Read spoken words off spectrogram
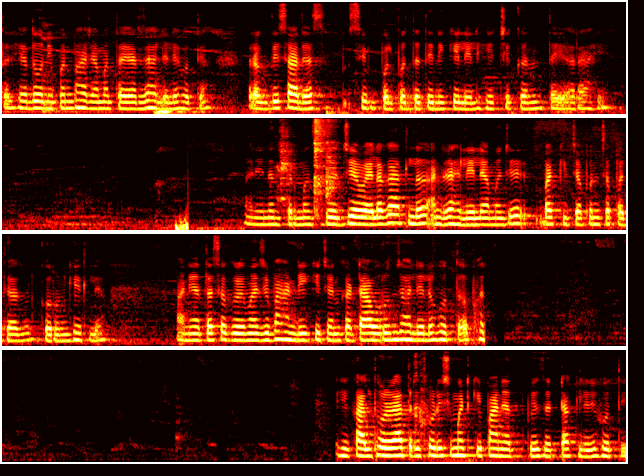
तर ह्या दोन्ही पण भाज्या मग तयार झालेल्या होत्या. तर अगदी साध्या सिंपल पद्धतीने केलेले हे चिकन तयार आहे. आणि नंतर मग जेवायला घातलं आणि राहिलेल्या म्हणजे बाकीच्या पण चपात्या अजून करून घेतल्या. आणि आता सगळे माझी भांडी किचन काटा आवरून झालेलं होतं. फ ही काल थोडं रात्री थोडीशी मटकी पाण्यात भिजत टाकलेली होती.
